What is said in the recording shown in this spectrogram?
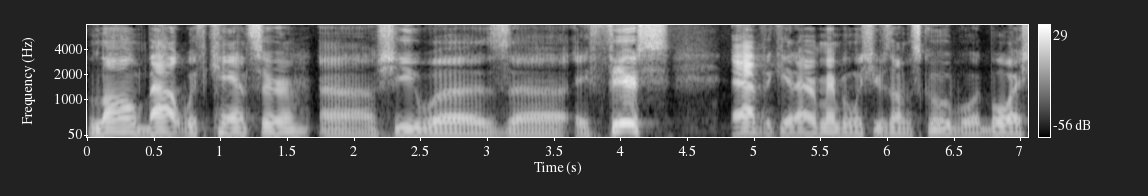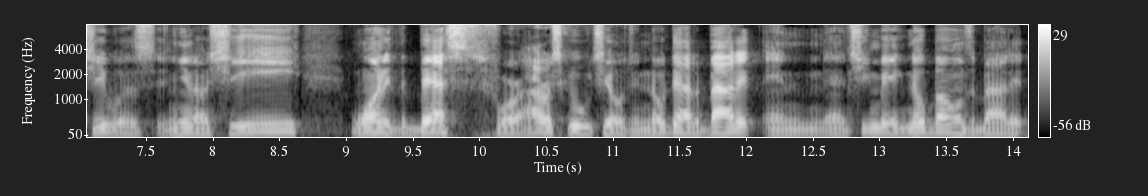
long bout with cancer. Uh, she was a fierce advocate. I remember when she was on the school board. Boy, she was, you know, she wanted the best for our school children, no doubt about it, and, and she made no bones about it.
